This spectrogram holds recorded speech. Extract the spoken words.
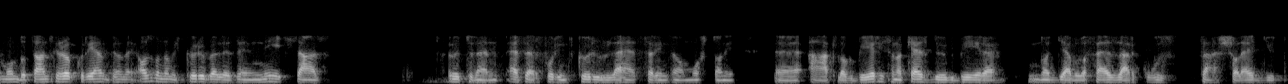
mondott André, akkor én azt gondolom, hogy körülbelül ez 450 ezer forint körül lehet szerintem a mostani átlagbér, hiszen a kezdők bére nagyjából a felzárkózással együtt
